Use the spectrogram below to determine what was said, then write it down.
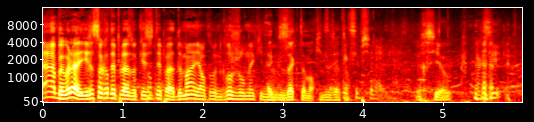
Ah bah voilà, il reste encore des places, donc n'hésitez pas. Demain, il y a encore une grosse journée qui nous, Exactement. Qui nous attend. Exceptionnel. Merci à vous. Merci.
